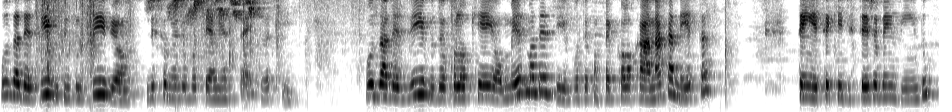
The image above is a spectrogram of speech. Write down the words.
Os adesivos, inclusive, ó, deixa eu ver onde eu botei as minhas tags aqui. Os adesivos, eu coloquei, ó, o mesmo adesivo, você consegue colocar na caneta. Tem esse aqui de Seja Bem-vindo.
